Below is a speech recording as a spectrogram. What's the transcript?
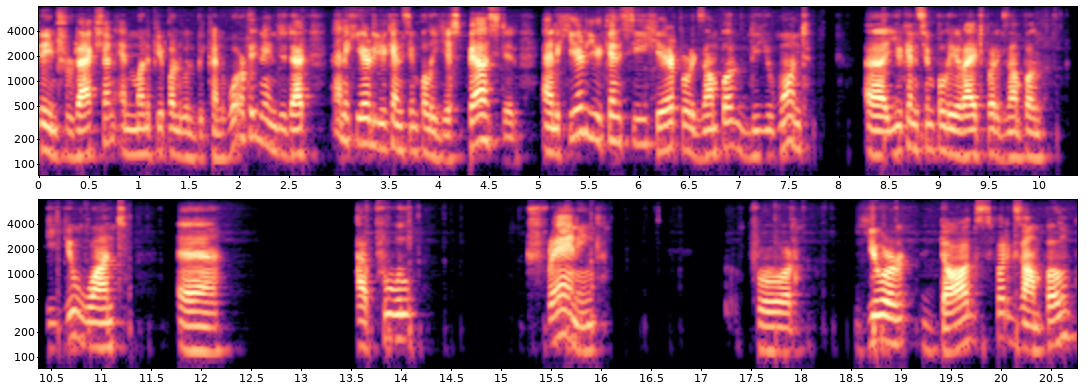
the introduction and many people will be converted into that. And here you can simply just paste it. And here you can see here for example do you want uh, you can simply write for example you want uh, a full training for your dogs for example.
